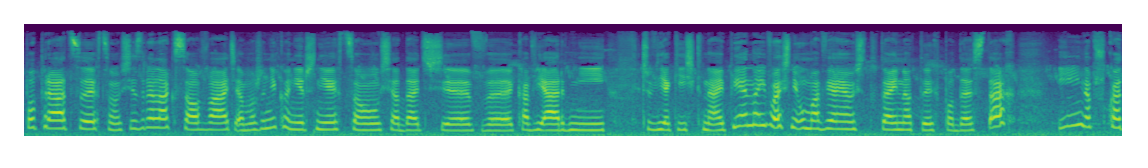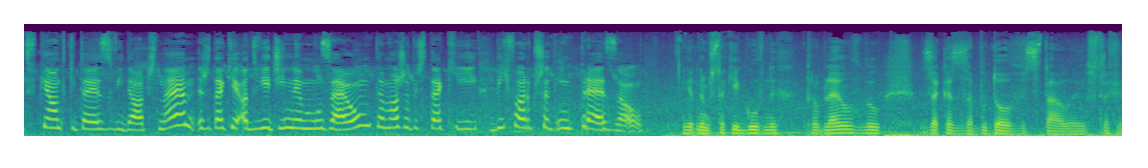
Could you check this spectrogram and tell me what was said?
po pracy chcą się zrelaksować, a może niekoniecznie chcą siadać w kawiarni czy w jakiejś knajpie. No i właśnie umawiają się tutaj na tych podestach. I na przykład w piątki to jest widoczne, że takie odwiedziny muzeum to może być taki before przed imprezą. Jednym z takich głównych problemów był zakaz zabudowy stałej w strefie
